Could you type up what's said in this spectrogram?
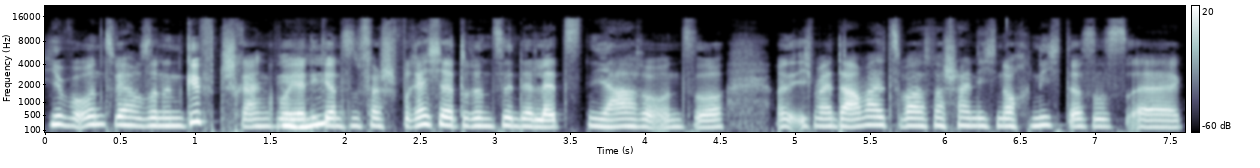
hier bei uns, wir haben so einen Giftschrank, wo mhm. ja die ganzen Versprecher drin sind der letzten Jahre und so. Und ich meine, damals war es wahrscheinlich noch nicht, dass es äh,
